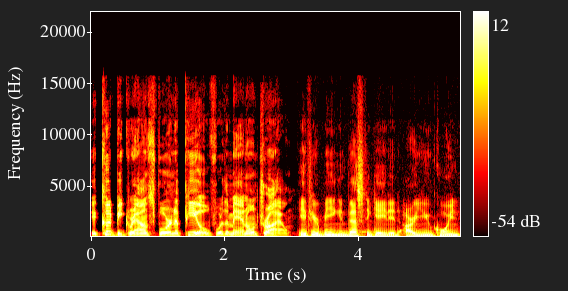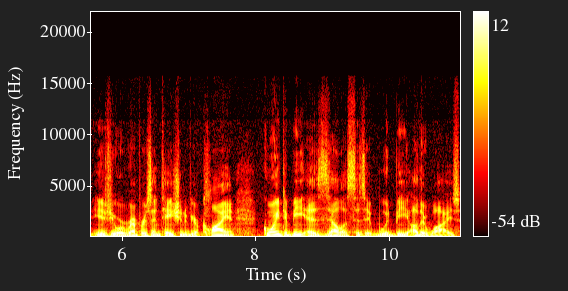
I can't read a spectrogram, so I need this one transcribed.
it could be grounds for an appeal for the man on trial. If you're being investigated, are you going is your representation of your client going to be as zealous as it would be otherwise,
